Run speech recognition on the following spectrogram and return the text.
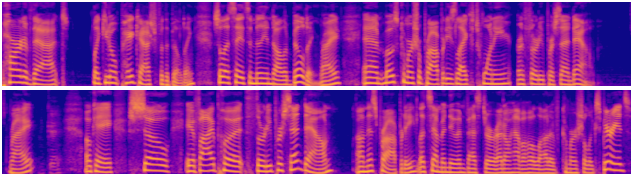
part of that like you don't pay cash for the building. So let's say it's a million dollar building, right? And most commercial properties like 20 or 30% down, right? Okay. Okay. So if I put 30% down on this property, let's say I'm a new investor, I don't have a whole lot of commercial experience.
